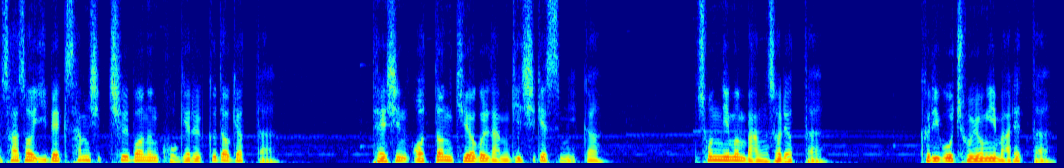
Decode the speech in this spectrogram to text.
사서 237번은 고개를 끄덕였다. 대신 어떤 기억을 남기시겠습니까? 손님은 망설였다. 그리고 조용히 말했다.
